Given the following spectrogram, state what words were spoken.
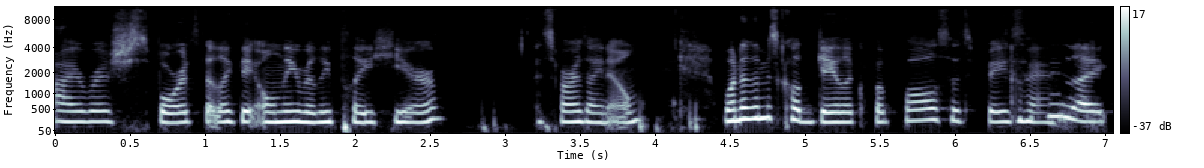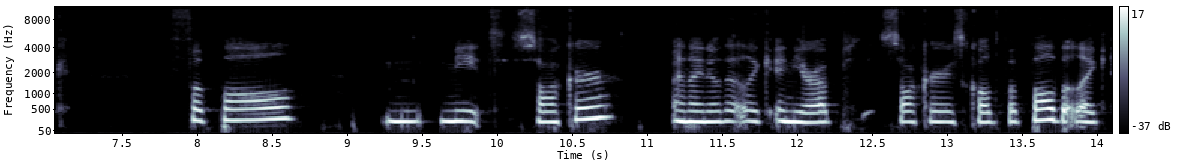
Irish sports that like they only really play here, as far as I know. One of them is called Gaelic football, so it's basically Okay. like football m- meets soccer. And I know that like in Europe, soccer is called football, but like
